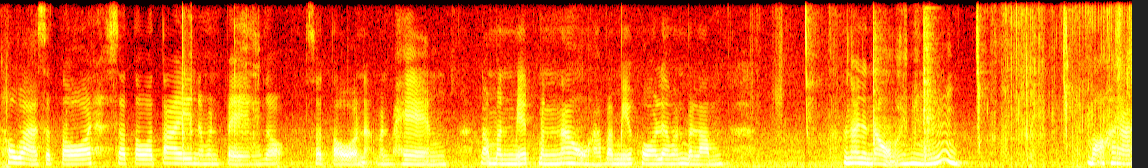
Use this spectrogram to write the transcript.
เพราะว่าสตอสตอใต้นะมันแพงเจ้าสตอน่ะมันแพงแล้วมันเม็ดมันเน่าค่ะปามีพอแล้วมันบล้ำมันน่าจะเน่าเหมาะขนาด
